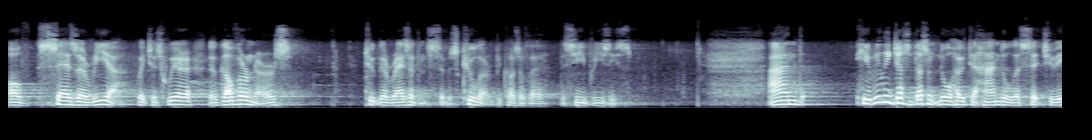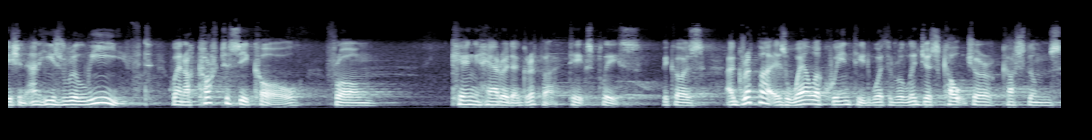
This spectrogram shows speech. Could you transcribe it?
of Caesarea, which is where the governors took their residence. It was cooler because of the, the sea breezes. And he really just doesn't know how to handle this situation, and he's relieved when a courtesy call from King Herod Agrippa takes place, because Agrippa is well acquainted with religious culture, customs,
